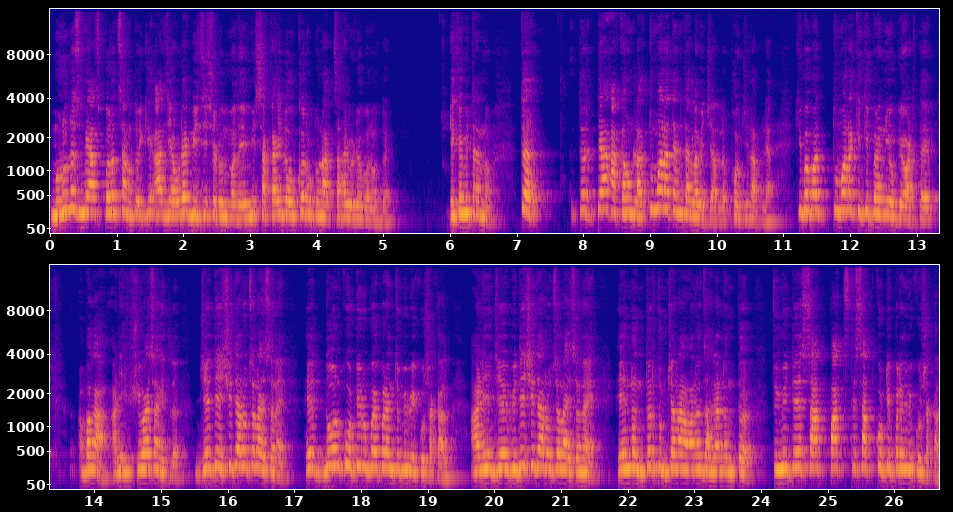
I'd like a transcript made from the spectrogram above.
म्हणूनच मी आज परत सांगतोय की आज एवढ्या बिझी शेड्यूलमध्ये मी सकाळी लवकर उठून आजचा हा व्हिडिओ बनवतोय. ठीक आहे मित्रांनो? तर तर त्या अकाउंटला तुम्हाला त्याने त्याला विचारलं फौजीला आपल्या की बाबा तुम्हाला कितीपर्यंत योग्य वाटतंय? बघा आणि शिवाय सांगितलं जे देशी दारूचं लायसन आहे हे दोन कोटी रुपयेपर्यंत तुम्ही विकू शकाल. आणि जे विदेशी दारूचं लायसन आहे हे नंतर तुमच्या नावानं झाल्यानंतर तुम्ही ते सात पाच ते सात कोटीपर्यंत विकू शकाल.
